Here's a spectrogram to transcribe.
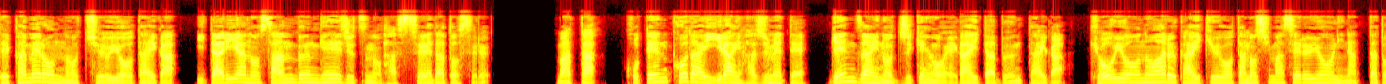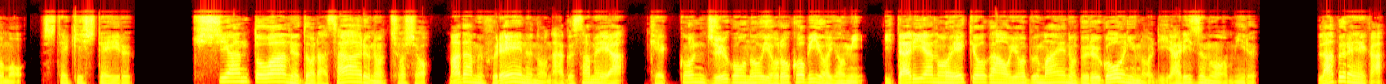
デカメロンの中央体が、イタリアの三分芸術の発生だとする。また、古典古代以来初めて、現在の事件を描いた文体が、教養のある階級を楽しませるようになったとも指摘している。キシアントワーヌ・ド・ラサールの著書、マダム・フレーヌの慰めや、結婚15の喜びを読み、イタリアの影響が及ぶ前のブルゴーニュのリアリズムを見る。ラブレーが、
